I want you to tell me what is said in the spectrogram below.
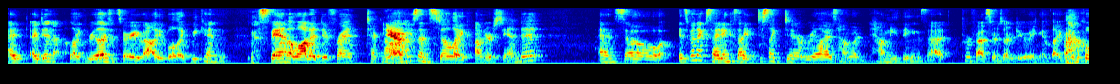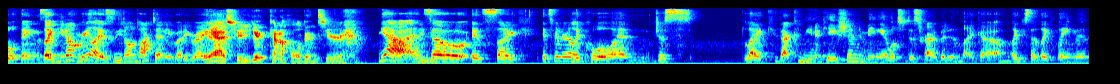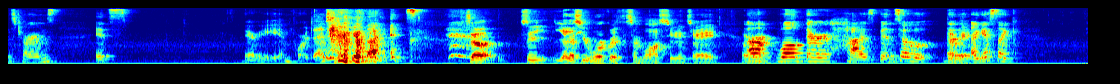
I, I didn't like realize it's very valuable. Like we can span a lot of different technologies and still like understand it. And so it's been exciting because I just like didn't realize how much how many things that professors are doing and like the cool things like you don't realize because you don't talk to anybody, right? Yeah, it's true. You get kind of hold into your. Yeah, and Mhm. so it's like it's been really cool and just like that communication and being able to describe it in like a like you said like layman's terms, it's very important. So so I guess you work with some law students, right? Or Um, well, there has been so the Okay. I guess like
